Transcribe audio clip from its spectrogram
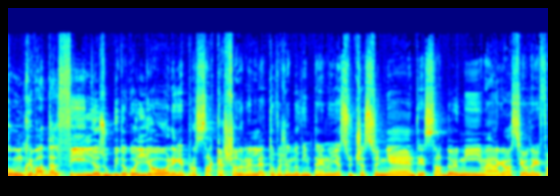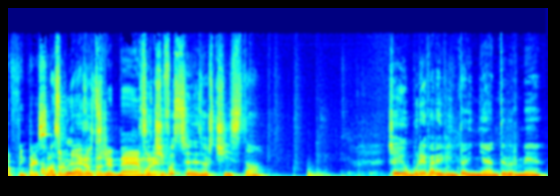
Comunque va dal figlio, subito coglione, che però sta accasciato nel letto facendo finta che non gli è successo niente, che sta a dormire, ma è la classica cosa che fa finta che Ah, sta a dormire, in realtà se c'è il ci- demone. Se ci fosse un esorcista, cioè io pure farei finta di niente per me.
